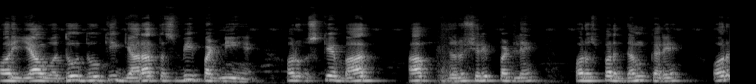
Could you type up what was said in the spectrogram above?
और या वदूदू की ग्यारह तस्बीह पढ़नी है और उसके बाद आप दरुशरीफ पढ़ लें और उस पर दम करें और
